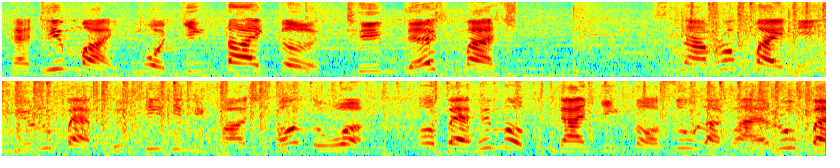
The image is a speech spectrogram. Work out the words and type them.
แผนที่ใหม่หมวดยิงตายเกิดทีมเดชแมช สนามรบใหม่นี้มีรูปแบบพื้นที่ที่มีความเฉพาะตัว ออกแบบให้เหมาะกับการยิงต่อสู้หลากหลายรูปแบ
